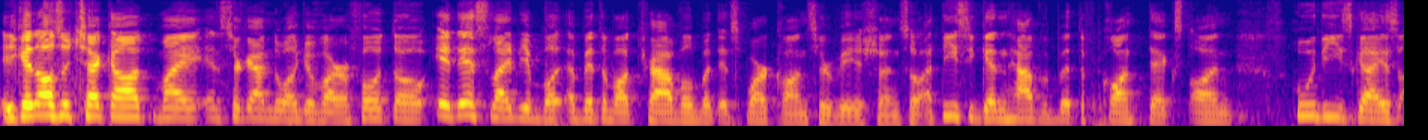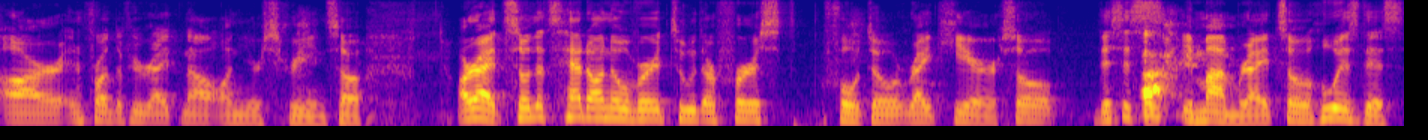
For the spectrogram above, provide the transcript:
you can also check out my Instagram, Noel Guevara photo. It is slightly about, a bit about travel, but it's more conservation. So at least you can have a bit of context on who these guys are in front of you right now on your screen. So, all right, so let's head on over to the first photo right here. So this is Ah. Imam, right? So who is this?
